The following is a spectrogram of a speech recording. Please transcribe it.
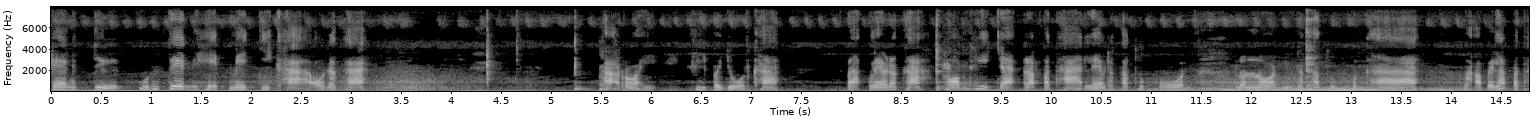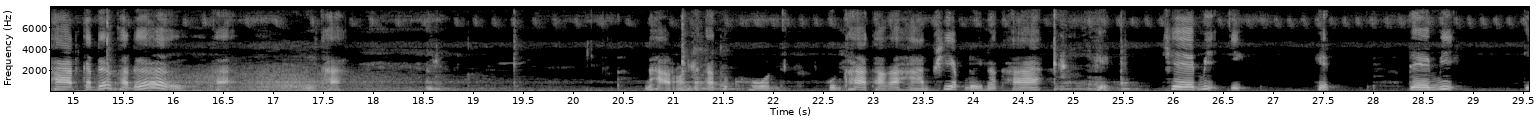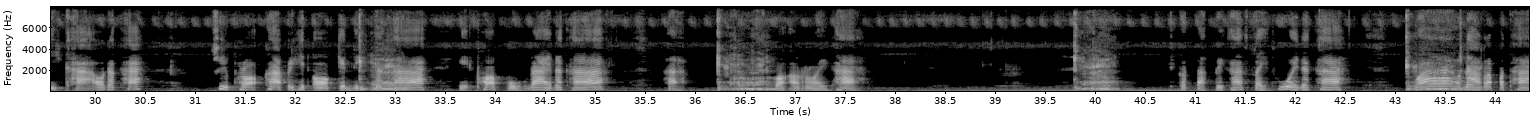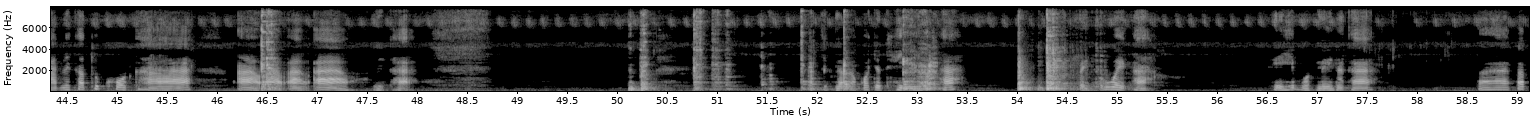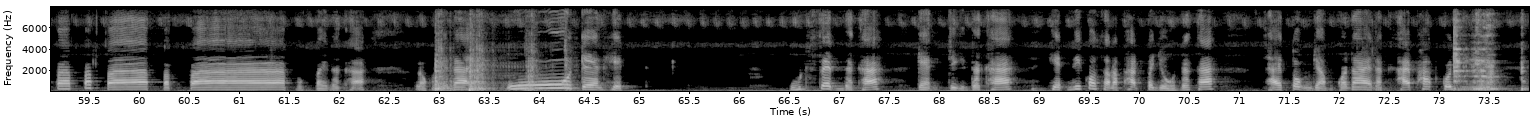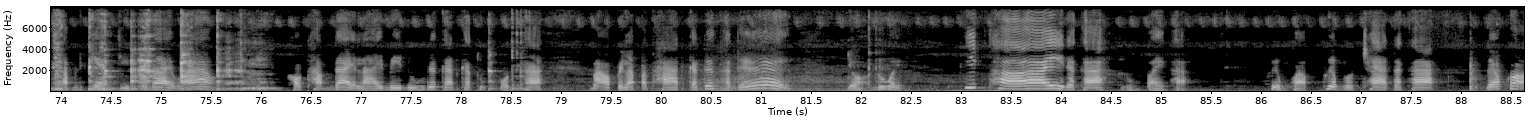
แกงจืดวุ้นเส้นเห็ดเมจิขาวนะคะ อร่อยมีประโยชน์ค่ะ ตักแล้วนะคะ พร้อมที่จะรับประทานแล้วนะคะ ทุกคนร้อนๆอยู่นะคะ ทุกคนคะมาเอาไปรับประทานกันเด้อค่ะเด้อค่ะนี่ค่ะน่าอร่อยนะคะ ทุกคนคุณค่าทางอาหารเพียบเลยนะคะ เห็ดเคมิจิเห็ดเดมิ จิขาวนะคะ ชื่อเพราะค่ะเป็นเห็ดออร์แกนิกนะคะ เห็ดเพาะปลูกได้นะคะค่ะ ก็อร่อยค่ะ ก็ตักเลยค่ะใส่ถ้วยนะคะ ว้าวน่ารับประทานเลยครับทุกคนค่ะอ้าวอ้าวอ้าวอ้าวนี่ค่ะเสร็จแล้วเราก็จะเทนะคะใส่ถ้วยค่ะ เทให้หมดเลยนะคะ ปาปาปาปาปาปาปาลงไปนะคะ เราก็จะได้อู้แกงเห็ดวุ้นเส้นนะคะ แกงจืดนะคะ เห็ดนี้ก็สารพัดประโยชน์นะคะ ใช้ต้มยำก็ได้นะขายผัดก็ดีทำเป็นแกงจืดก็ได้ว้าวเขาทำได้หลายเมนูด้วยกันค่ะทุกคนคะมาเอาไปรับประทานกันเด้อค่ะเด้อเหยาะด้วยพริกไทยนะคะ ลงไปค่ะ เพิ่มความเพิ่มรสชาตินะคะ แล้วก็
